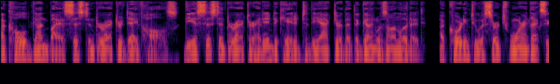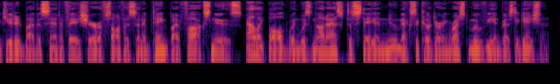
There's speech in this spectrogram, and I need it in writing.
a cold gun by Assistant Director Dave Halls. The Assistant Director had indicated to the actor that the gun was unloaded, according to a search warrant executed by the Santa Fe Sheriff's Office and obtained by Fox News. Alec Baldwin was not asked to stay in New Mexico during Rust movie investigation.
